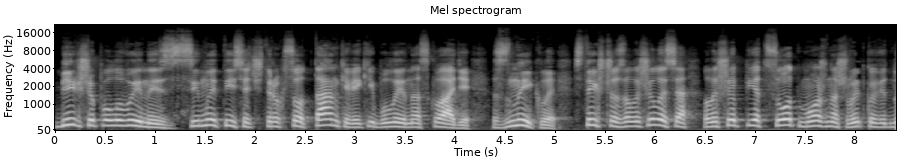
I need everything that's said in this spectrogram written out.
Більше половини з 7300 танків, які були на складі, зникли. З тих, що залишилося, лише 500 можна швидко відновити.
